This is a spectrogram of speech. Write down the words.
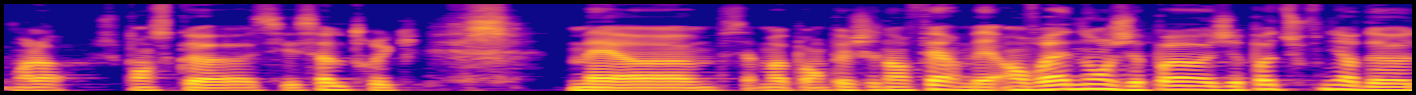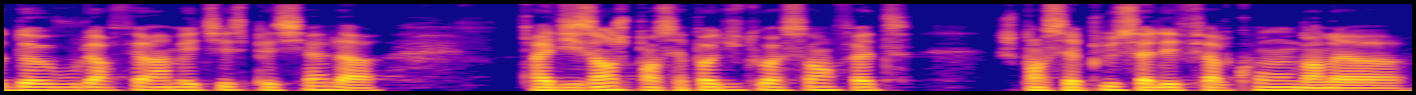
Voilà, je pense que c'est ça le truc. Mais euh, ça m'a pas empêché d'en faire. Mais en vrai, non, j'ai pas, pas de souvenir de, vouloir faire un métier spécial à, à 10 ans. Je pensais pas du tout à ça en fait. Je pensais plus aller faire le con dans la,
